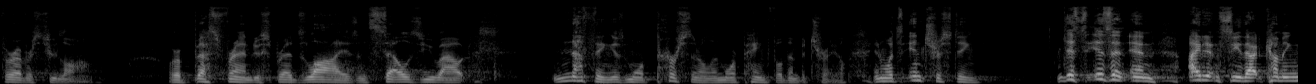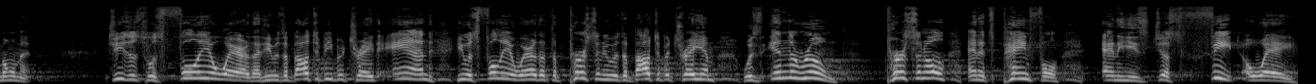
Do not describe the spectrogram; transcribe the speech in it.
forever's too long. Or a best friend who spreads lies and sells you out. Nothing is more personal and more painful than betrayal. And what's interesting, this isn't an I didn't see that coming moment. Jesus was fully aware that he was about to be betrayed, and he was fully aware that the person who was about to betray him was in the room, personal and it's painful, and he's just feet away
